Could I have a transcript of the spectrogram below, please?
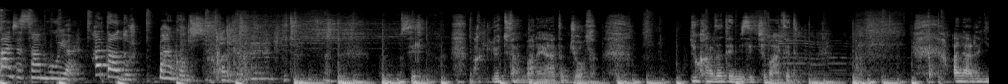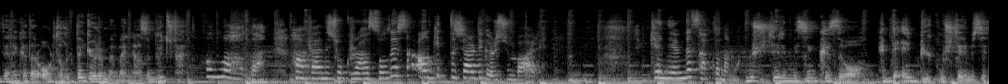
bence sen bu uyar. Hatta dur ben konuşayım. Hayır, hayır. Lütfen, lütfen. Selin, lütfen bana yardımcı ol. Yukarıda temizlikçi var dedim. Alara gidene kadar ortalıkta görünmemen lazım lütfen. Allah Allah. Hanımefendi çok rahatsız oluyorsa al git dışarıda görüşün bari. Kendi evimde saklanamam. Müşterimizin kızı o. Hem de en büyük müşterimizin.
